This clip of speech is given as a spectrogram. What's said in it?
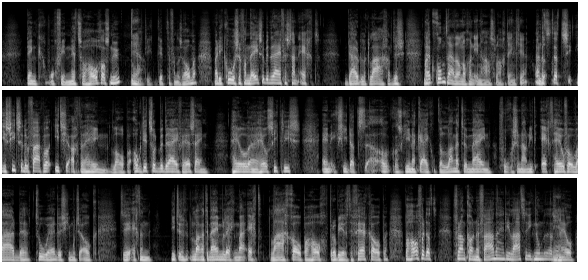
denk ongeveer net zo hoog als nu. Ja. Die dipte van de zomer. Maar die koersen van deze bedrijven staan echt duidelijk lager. Dus Maar komt daar dan nog een inhaalslag, denk je? nou, dat, dat, je ziet ze er vaak wel ietsje achterheen lopen. Ook dit soort bedrijven hè, zijn heel, eh, heel cyclisch. En ik zie dat, eh, ook als ik hier naar kijk, op de lange termijn voegen ze nou niet echt heel veel waarde toe. Hè. Dus je moet ze ook, het is echt een, niet een lange termijn belegging, maar echt laag kopen, hoog proberen te verkopen. Behalve dat Franco Nevada, die laatste die ik noemde, dat is Ja. een heel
